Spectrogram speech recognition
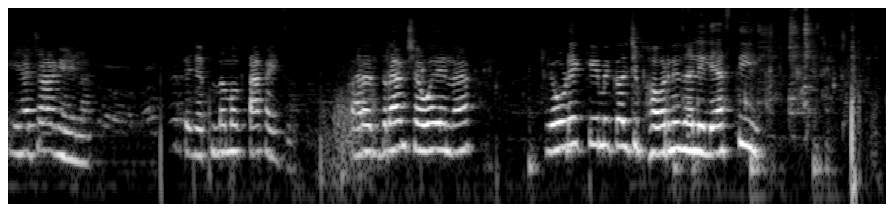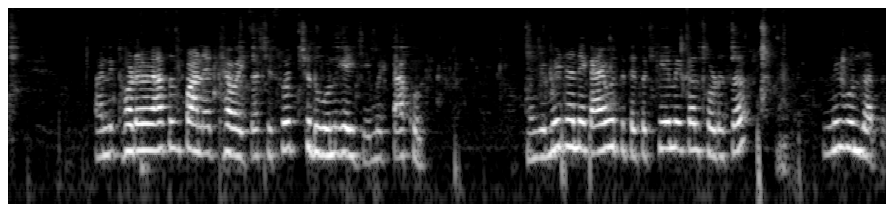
या चहा घ्यायला त्याच्यात नमक टाकायचं. कारण द्राक्षावर आहे ना एवढे केमिकलची फवारणी झालेली असती. आणि थोड्या वेळ असंच पाण्यात ठेवायचं असे स्वच्छ धुवून घ्यायचे मीठ टाकून. म्हणजे मिठाने काय होतं त्याचं केमिकल थोडंसं निघून जातं.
